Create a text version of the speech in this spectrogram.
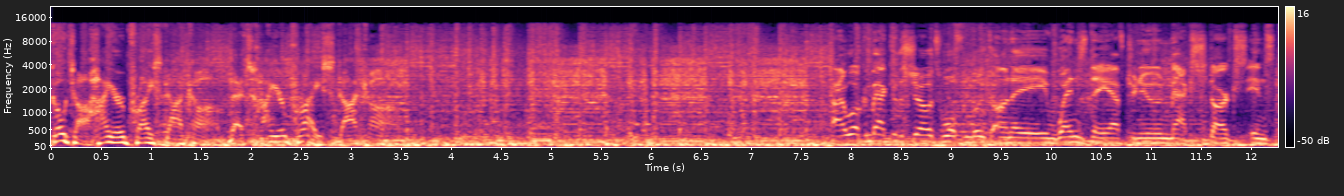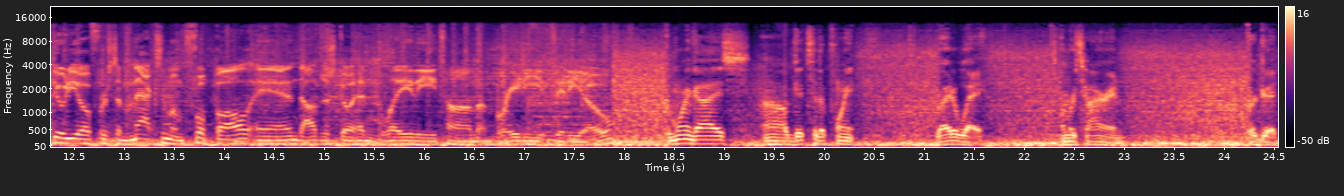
Go to higherprice.com. That's higherprice.com. All right, welcome back to the show. It's Wolf and Luke on a Wednesday afternoon. Max Starks in studio for some maximum football, and I'll just go ahead and play the Tom Brady video. Good morning, guys. I'll get to the point right away. I'm retiring for good.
